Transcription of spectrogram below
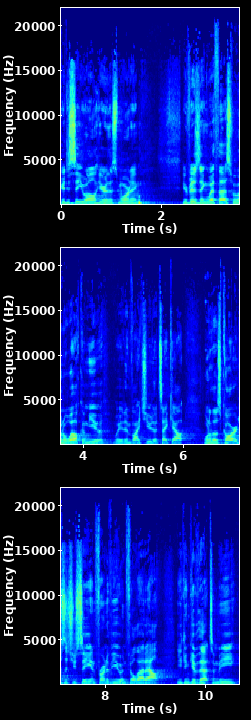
Good to see you all here this morning. If you're visiting with us, we want to welcome you. We'd invite you to take out one of those cards that you see in front of you and fill that out. You can give that to me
